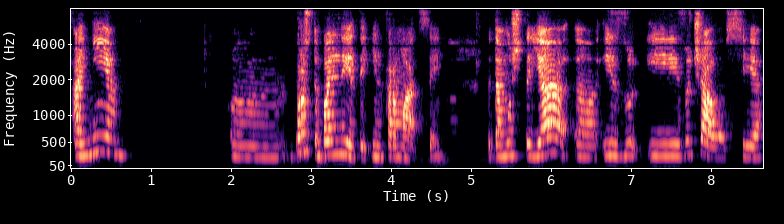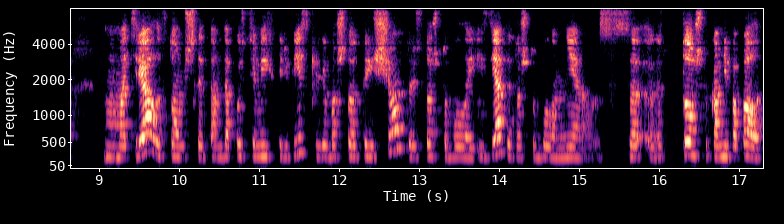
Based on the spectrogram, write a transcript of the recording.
они э, просто больны этой информацией потому что я э, изучала все материалы, в том числе, там, допустим, их переписки, либо что-то еще, то есть то, что было изъято, то, что было мне, то, что ко мне попало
